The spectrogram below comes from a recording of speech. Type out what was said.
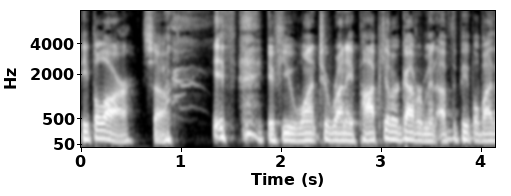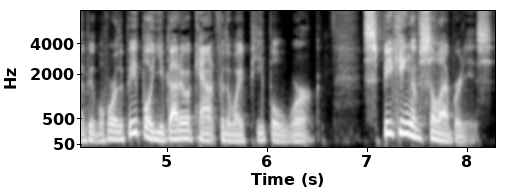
people are. So if if you want to run a popular government of the people, by the people, for the people, you got to account for the way people work. Speaking of celebrities,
